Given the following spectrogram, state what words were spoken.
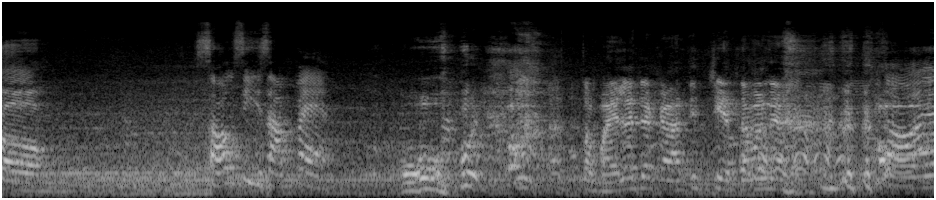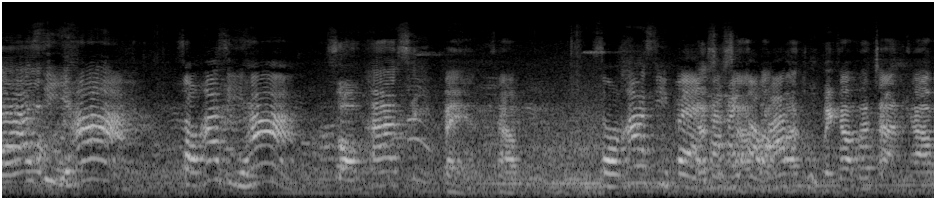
สองสองสี่สามแปดโอ้ยสมัยราชการที่เจ็ดแล้วมั้งเนี่ย สองห้าสี่ห้าสองห้าสี่ห้าสองห้าสี่แปดครับ สองห้าสี่แปดนักค่ะศึกใครษาตอบตอบว่ามาถูกไหมครับอาจารย์ครับ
